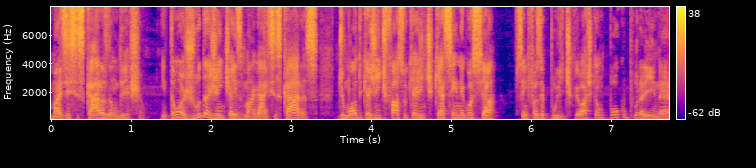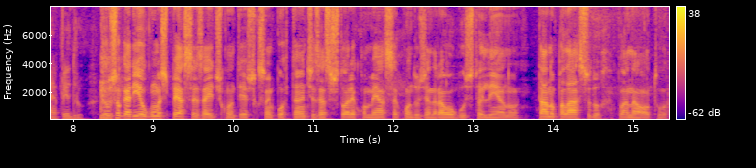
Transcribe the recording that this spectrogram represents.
Mas esses caras não deixam. Então ajuda a gente a esmagar esses caras de modo que a gente faça o que a gente quer sem negociar sem fazer política. Eu acho que é um pouco por aí, né, Pedro? Eu jogaria algumas peças aí de contexto que são importantes. Essa história começa quando o general Augusto Heleno está no Palácio do Planalto,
